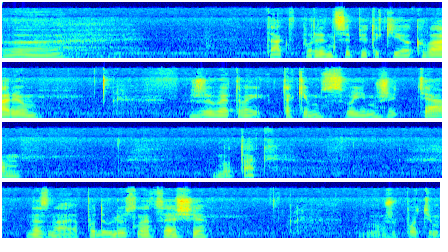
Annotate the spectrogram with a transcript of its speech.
Е, так, в принципі, такий акваріум живе таким своїм життям. Ну так. Не знаю. Подивлюсь на це ще. Може потім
